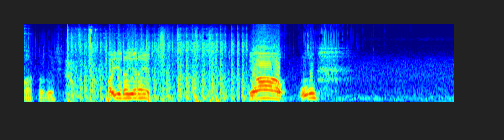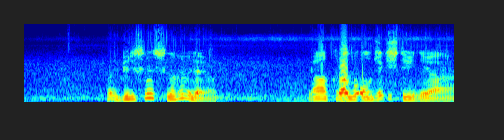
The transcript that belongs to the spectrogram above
Arkadaş. Hayır hayır hayır. Ya of. Abi birisinin silahı bile ya. Ya kral bu olacak iş değildi ya.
